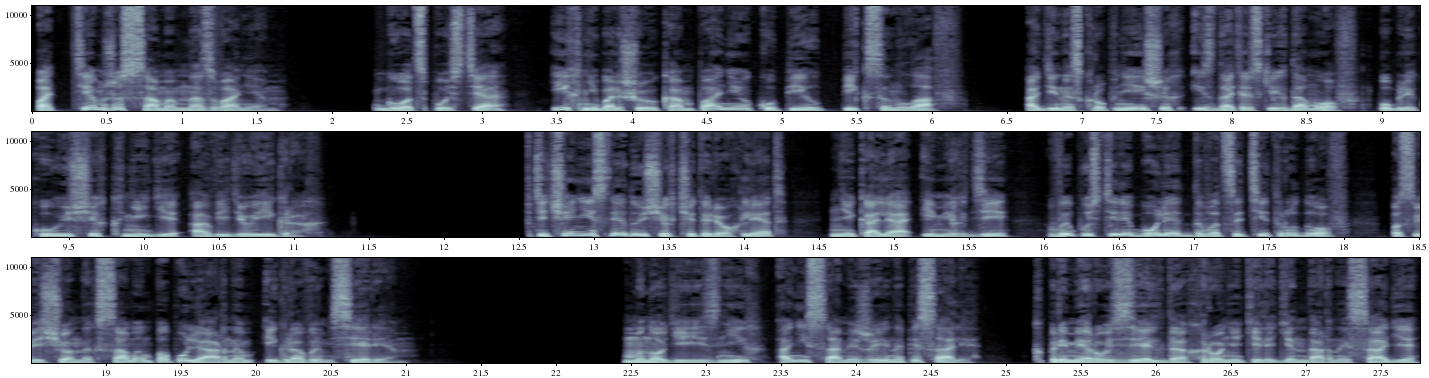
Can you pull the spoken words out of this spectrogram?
под тем же самым названием. Год спустя их небольшую компанию купил Pixen Love, один из крупнейших издательских домов, публикующих книги о видеоиграх. В течение следующих четырех лет Николя и Мехди выпустили более 20 трудов, посвященных самым популярным игровым сериям. Многие из них они сами же и написали. К примеру, «Зельда. Хроники легендарной сади»,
